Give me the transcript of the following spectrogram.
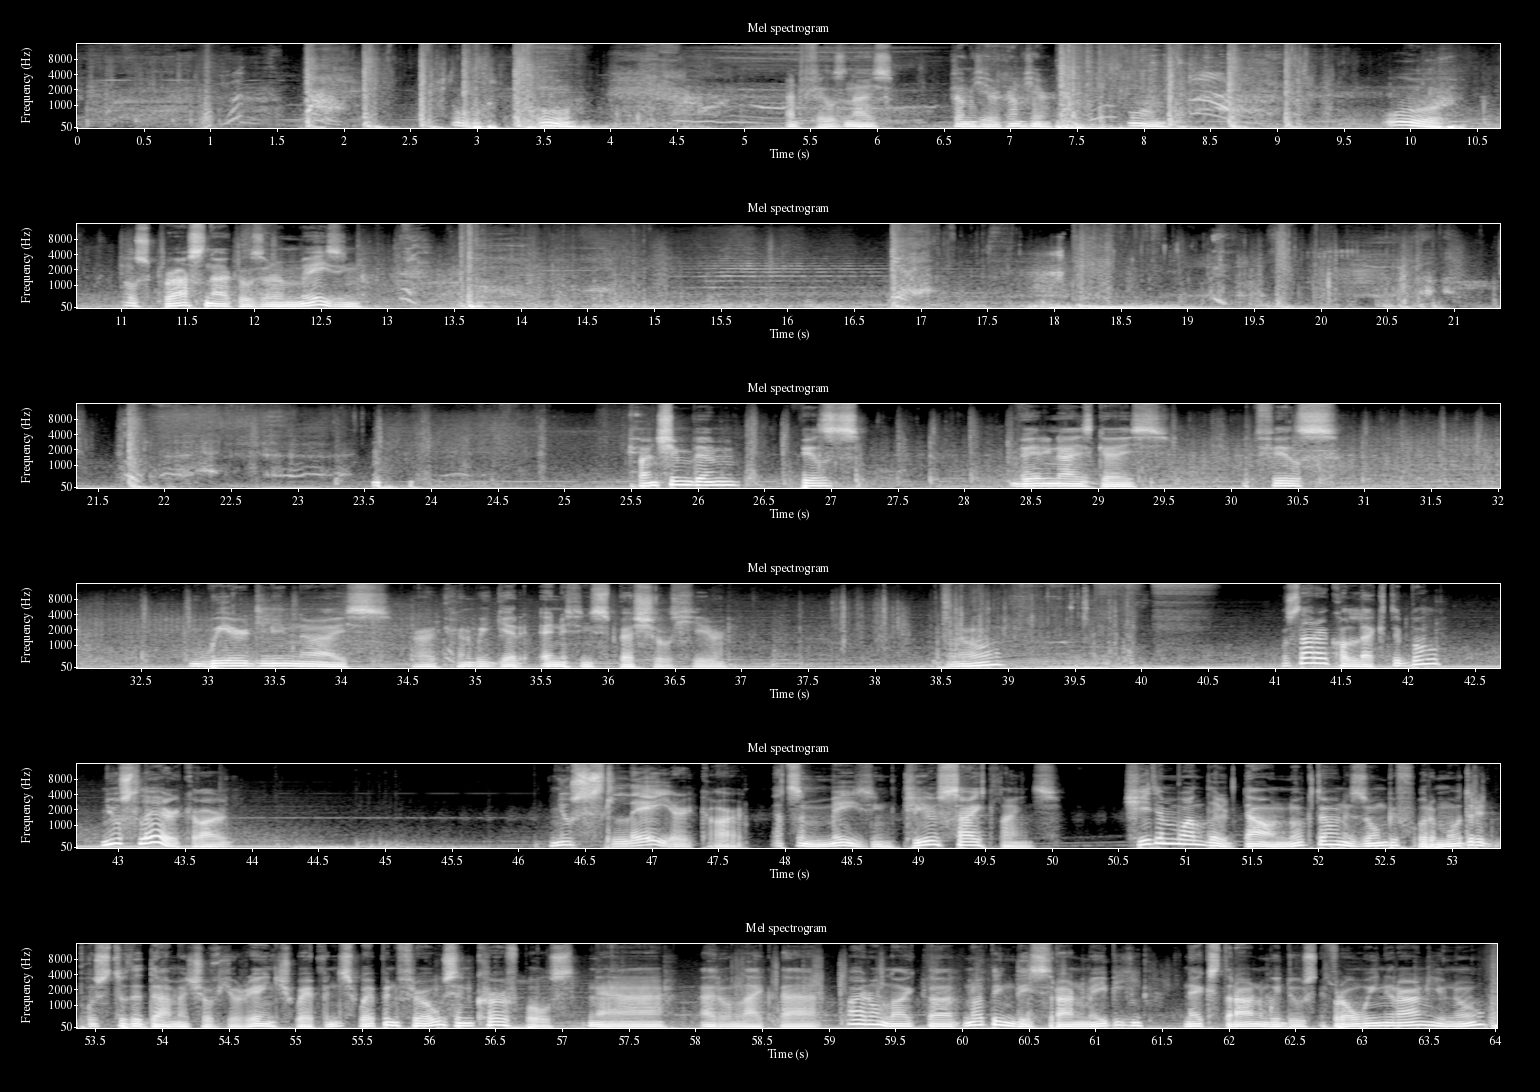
Ooh. Ooh. That feels nice. Come here, come here. Boom. Ooh. Those brass knuckles are amazing. Punching them feels very nice, guys. It feels weirdly nice. Alright, can we get anything special here? No? Was that a collectible? New Slayer card. New Slayer card. That's amazing. Clear sightlines. Hit them while they're down. Knock down a zombie for a moderate boost to the damage of your ranged weapons, weapon throws, and curveballs. Nah, I don't like that. I don't like that. Not in this run. Maybe next run we do throwing run, you know?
